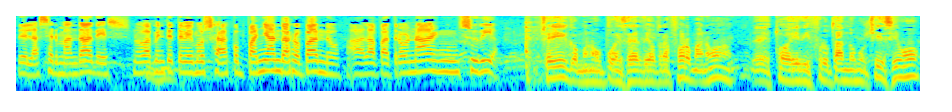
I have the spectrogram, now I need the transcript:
de las hermandades. Nuevamente te vemos acompañando, arropando a la patrona en su día. Sí, como no puede ser de otra forma, ¿no? Estoy disfrutando muchísimo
